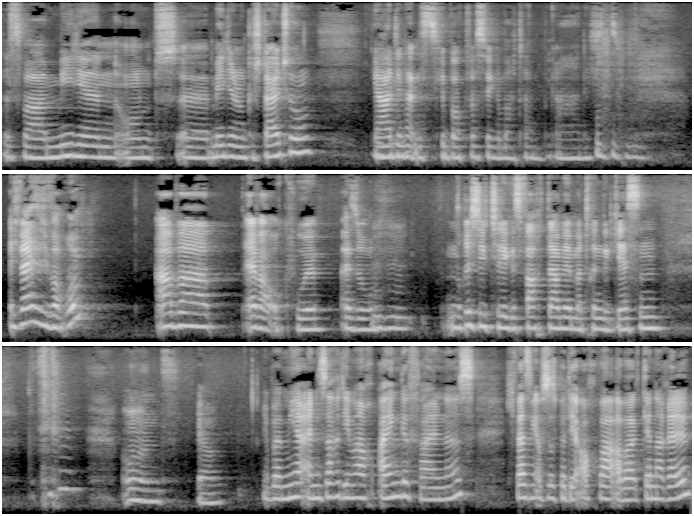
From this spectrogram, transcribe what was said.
das war Medien und äh, Medien und Gestaltung. Ja, mhm. den hat nichts gebockt, was wir gemacht haben. Gar nichts. Ich weiß nicht warum, aber er war auch cool. Also mhm. ein richtig chilliges Fach, da haben wir immer drin gegessen. Und ja. Bei mir eine Sache, die mir auch eingefallen ist, ich weiß nicht, ob das bei dir auch war, aber generell,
